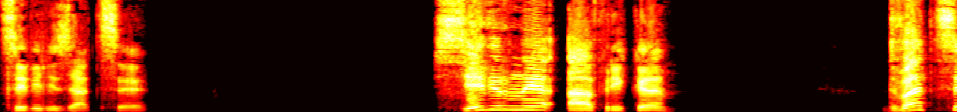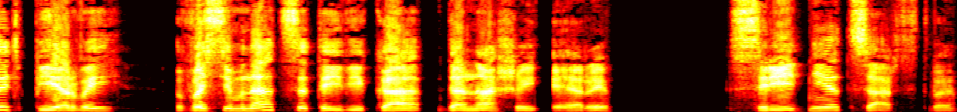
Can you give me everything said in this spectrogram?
цивилизация. Северная Африка. 21-18 века до нашей эры. Среднее царство.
